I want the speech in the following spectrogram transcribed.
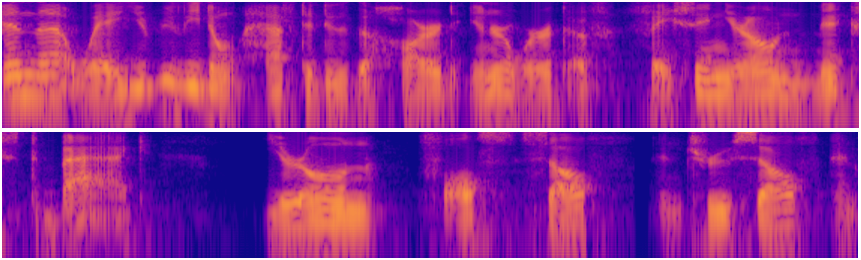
And that way, you really don't have to do the hard inner work of facing your own mixed bag your own false self and true self and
